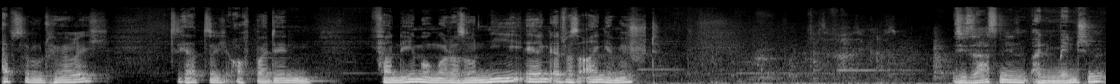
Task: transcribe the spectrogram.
absolut hörig. Sie hat sich auch bei den Vernehmungen oder so nie irgendetwas eingemischt. Sie saß neben einem Menschen,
